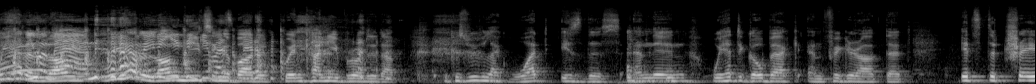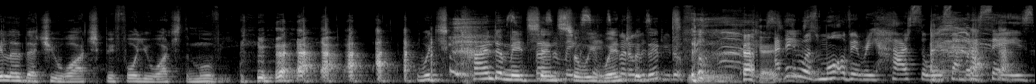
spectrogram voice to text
we had a you long man. we had a Maybe long you can give meeting about better- it when Khanyi brought it up because we were like, "What is this?" And then we had to go back and figure out that it's the trailer that you watch before you watch the movie, which kind of made sense. So we sense, went but it with was it. Okay. I think it was more of a rehearsal where somebody says,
